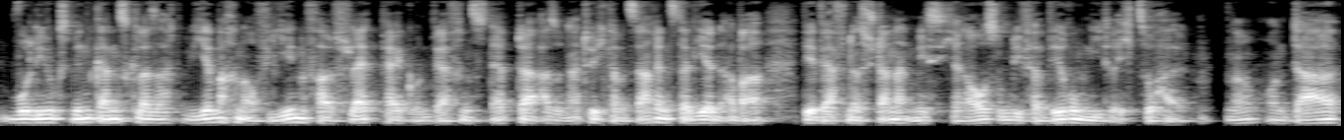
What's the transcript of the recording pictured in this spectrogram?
wo Linux Mint ganz klar sagt, wir machen auf jeden Fall Flatpak und werfen Snap da. Also natürlich kann man es nachinstallieren, aber wir werfen das standardmäßig raus, um die Verwirrung niedrig zu halten. Ne? Und da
